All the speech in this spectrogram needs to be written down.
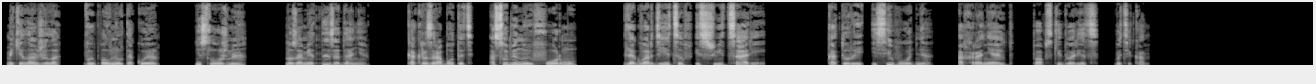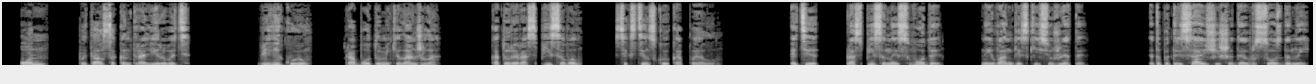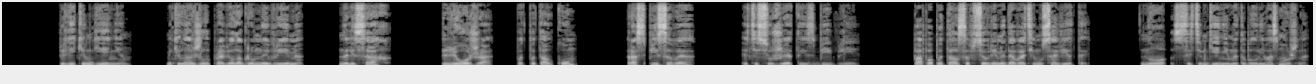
Микеланджело выполнил такое несложное, но заметное задание, как разработать особенную форму для гвардейцев из Швейцарии, которые и сегодня охраняют папский дворец Ватикан. Он пытался контролировать великую работу Микеланджело, который расписывал Сикстинскую капеллу. Эти расписанные своды на евангельские сюжеты — это потрясающий шедевр, созданный великим гением. Микеланджело провел огромное время на лесах, лежа под потолком, расписывая эти сюжеты из Библии. Папа пытался все время давать ему советы, но с этим гением это было невозможно.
